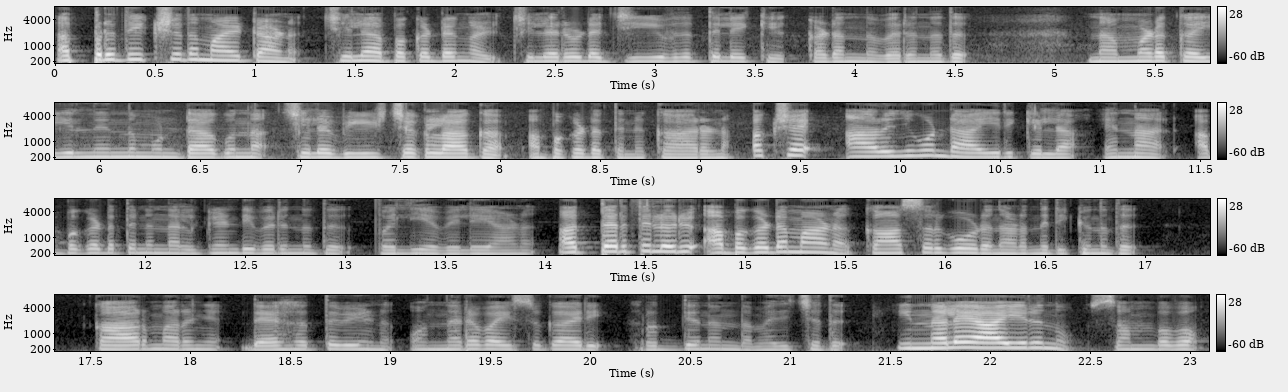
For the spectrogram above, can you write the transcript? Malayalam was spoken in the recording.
അപ്രതീക്ഷിതമായിട്ടാണ് ചില അപകടങ്ങൾ ചിലരുടെ ജീവിതത്തിലേക്ക് കടന്നു വരുന്നത്. നമ്മുടെ കയ്യിൽ നിന്നും ഉണ്ടാകുന്ന ചില വീഴ്ചകളാകാം അപകടത്തിന് കാരണം. പക്ഷെ അറിഞ്ഞുകൊണ്ടായിരിക്കില്ല. എന്നാൽ അപകടത്തിന് നൽകേണ്ടി വരുന്നത് വലിയ വിലയാണ്. അത്തരത്തിലൊരു അപകടമാണ് കാസർഗോഡ് നടന്നിരിക്കുന്നത്. കാർ മറിഞ്ഞ് ദേഹത്ത് വീണ് ഒന്നര വയസ്സുകാരി ഹൃദ്യനന്ദ മരിച്ചത്. ഇന്നലെയായിരുന്നു സംഭവം.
